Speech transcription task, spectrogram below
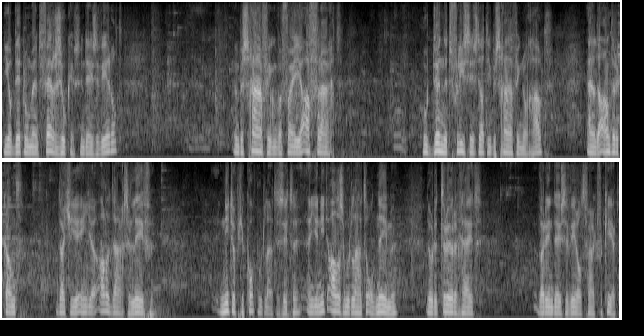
die op dit moment verzoek is in deze wereld. Een beschaving waarvan je je afvraagt hoe dun het vlies is dat die beschaving nog houdt. En aan de andere kant dat je je in je alledaagse leven niet op je kop moet laten zitten en je niet alles moet laten ontnemen door de treurigheid waarin deze wereld vaak verkeert.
